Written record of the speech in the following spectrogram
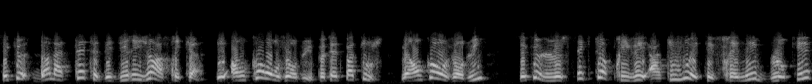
c'est que dans la tête des dirigeants africains, et encore aujourd'hui, peut-être pas tous, mais encore aujourd'hui, c'est que le secteur privé a toujours été freiné, bloqué,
